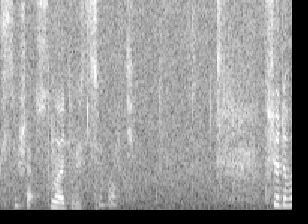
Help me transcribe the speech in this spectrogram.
Ксюша, Сладенький. працювати. Все, давай.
